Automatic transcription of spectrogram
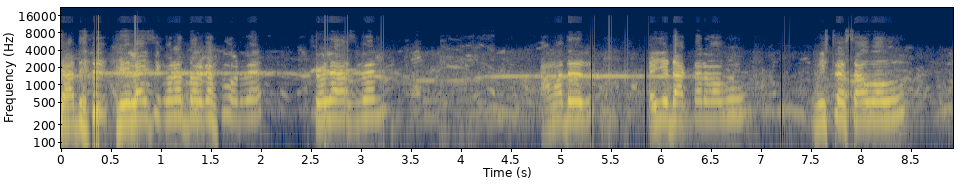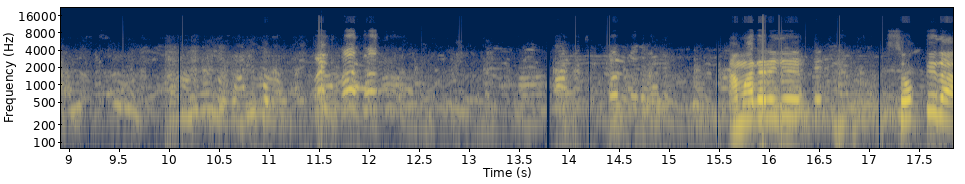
যাদের এলআইসি করার দরকার পড়বে, চলে আসবেন। আমাদের এই যে ডাক্তার বাবু মিস্টার সাহু বাবু আমাদের এই যে শক্তিদা,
